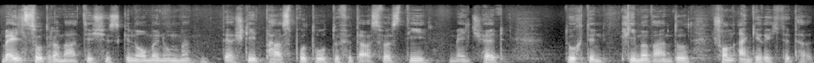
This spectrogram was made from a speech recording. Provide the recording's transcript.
weil es so dramatisch ist, genommen und der steht pass pro toto für das, was die Menschheit durch den Klimawandel schon angerichtet hat.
